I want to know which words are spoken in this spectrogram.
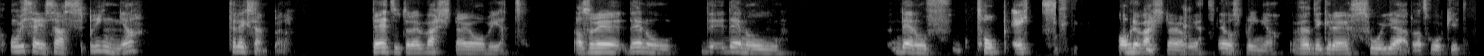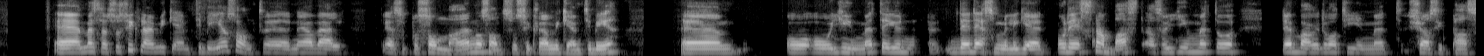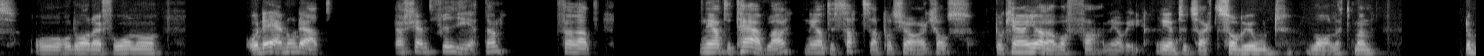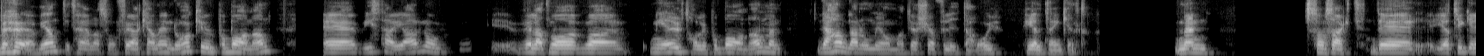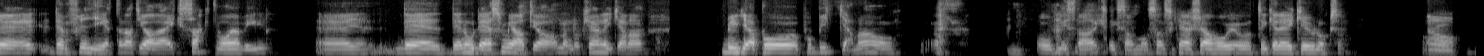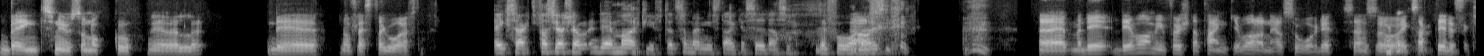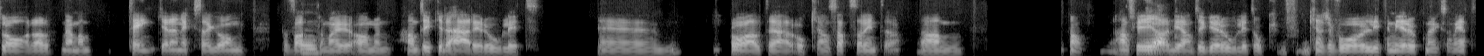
om vi säger så här, springa till exempel. Det är ett av det värsta jag vet. Alltså det, det är nog, det, det, är nog, det är nog topp ett av det värsta jag vet. Det är att springa. För jag tycker det är så jädra tråkigt. Eh, men sen så cyklar jag mycket MTB och sånt. Eh, när jag väl reser på sommaren och sånt så cyklar jag mycket MTB. Eh, och, och, gymmet är ju det är det som ligger, och det är snabbast. Alltså gymmet och det är bara att dra till gymmet, köra sitt pass och, och dra därifrån. Och, och det är nog det att jag har känt friheten. För att när jag inte tävlar, när jag inte satsar på att köra cross, då kan jag göra vad fan jag vill. Rent ut sagt, sorry ordvalet, men då behöver jag inte träna så, för jag kan ändå ha kul på banan. Eh, visst, här, jag hade nog eh, velat vara, vara mer uthållig på banan, men det handlar nog mer om att jag kör för lite hoj, helt enkelt. Men som sagt, det, jag tycker det är den friheten att göra exakt vad jag vill. Eh, det, det, är nog det som gör att jag, men då kan jag lika gärna bygga på, på bickarna och, och bli stark liksom. Och sen så kan jag köra hoj och tycka det är kul också. Ja, bänk, snus och Nocco. Det är väl det de flesta går efter. Exakt, fast jag kör, det är marklyftet som är min starka sida. Så det får vara ja. där. Men det, det var min första tanke bara när jag såg det. Sen så exakt det du förklarar när man tänker en extra gång. Då fattar mm. man ju, ja men han tycker det här är roligt. Eh, och allt det här och han satsar inte. Han, ja, han ska ju ja. göra det han tycker är roligt och kanske få lite mer uppmärksamhet.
